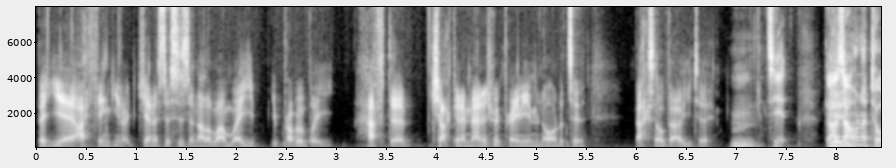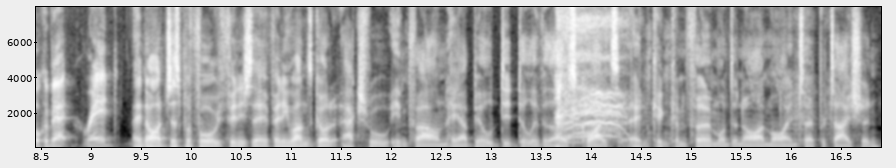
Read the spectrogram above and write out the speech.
but yeah, I think you know Genesis is another one where you, you probably have to chuck in a management premium in order to back sell value too. That's it. Guys, I want to talk about red. And I, just before we finish there, if anyone's got actual info on how Bill did deliver those quotes and can confirm or deny my interpretation,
